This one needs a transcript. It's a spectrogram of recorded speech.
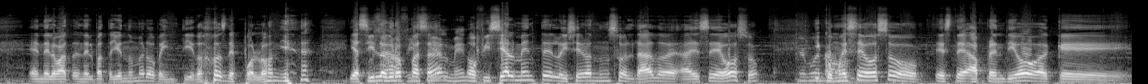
en, el, bat- en el batallón número 22 de Polonia. Y así O sea, logró pasar. oficialmente. Lo hicieron un soldado a- a ese oso. Y como ese oso este, aprendió a que,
